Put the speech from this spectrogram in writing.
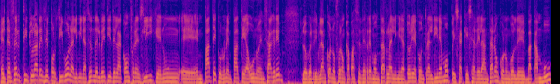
El tercer titular es deportivo, la eliminación del Betis de la Conference League en un eh, empate, con un empate a uno en Zagreb. Los verdiblancos no fueron capaces de remontar la eliminatoria contra el Dinamo, pese a que se adelantaron con un gol de Bacambú.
